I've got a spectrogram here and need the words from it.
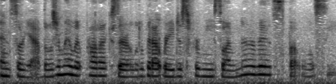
And so yeah, those are my lip products. They're a little bit outrageous for me, so I'm nervous, but we'll see.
